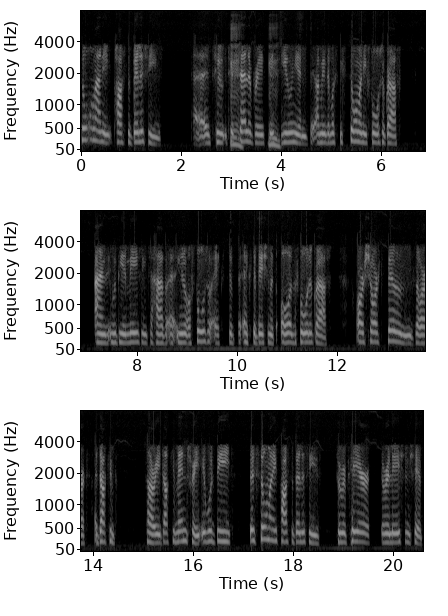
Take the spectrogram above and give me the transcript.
so many possibilities uh, to to mm. celebrate this mm. union. I mean, there must be so many photographs, and it would be amazing to have a, you know a photo ex- exhibition with all the photographs, or short films, or a docu- sorry documentary. It would be there's so many possibilities to repair the relationship,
